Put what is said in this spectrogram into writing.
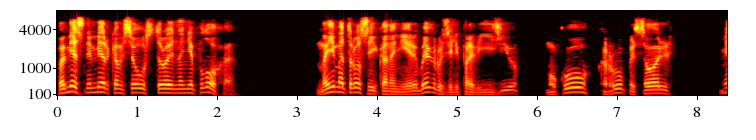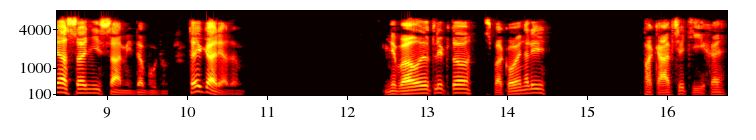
По местным меркам все устроено неплохо. Мои матросы и канониры выгрузили провизию, муку, крупы, соль. Мясо они сами добудут. Тайга рядом. Не балует ли кто? Спокойно ли? Пока все тихо.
